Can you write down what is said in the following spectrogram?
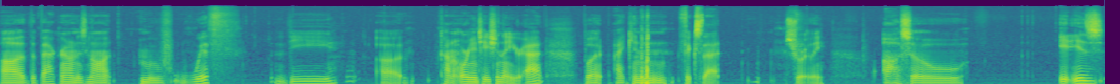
Uh, the background is not move with the uh, kind of orientation that you're at, but I can fix that shortly. Uh, so it is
